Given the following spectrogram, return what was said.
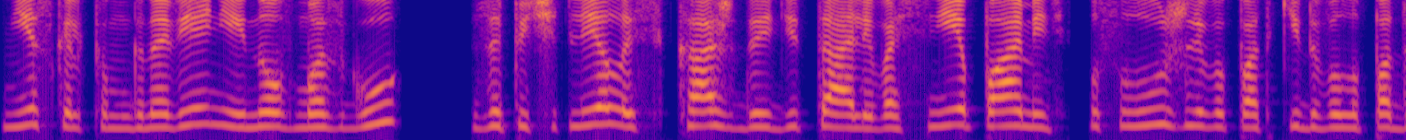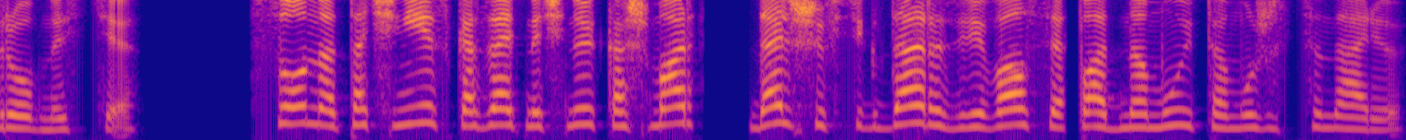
несколько мгновений, но в мозгу запечатлелась каждая деталь, во сне память услужливо подкидывала подробности. Сон, а точнее сказать ночной кошмар, дальше всегда развивался по одному и тому же сценарию.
